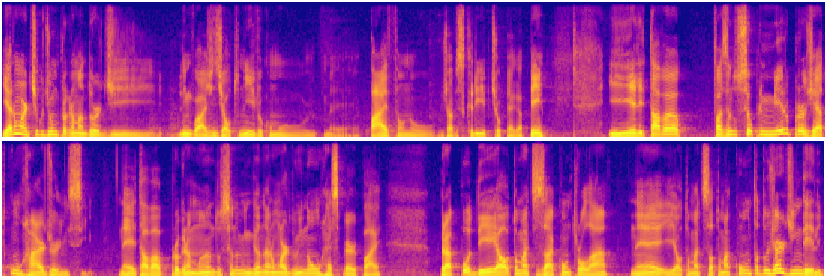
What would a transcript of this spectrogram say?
E era um artigo de um programador de linguagens de alto nível, como é, Python, ou JavaScript, ou PHP, e ele estava fazendo o seu primeiro projeto com hardware em si. Né? Ele estava programando, se eu não me engano, era um Arduino ou um Raspberry Pi, para poder automatizar, controlar né? e automatizar, tomar conta do jardim dele,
